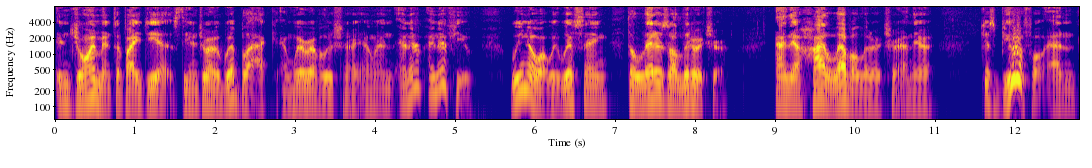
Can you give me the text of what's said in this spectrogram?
enjoyment of ideas. The enjoyment. We're black and we're revolutionary, and and and, and F you. We know what we, we're saying. The letters are literature, and they're high level literature, and they're just beautiful. And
